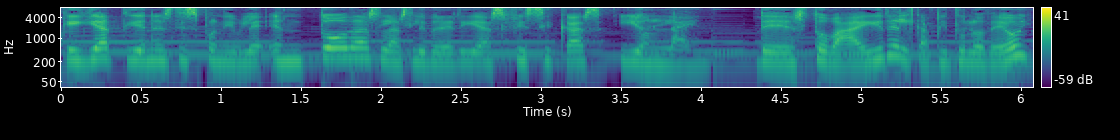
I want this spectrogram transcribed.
que ya tienes disponible en todas las librerías físicas y online. De esto va a ir el capítulo de hoy,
